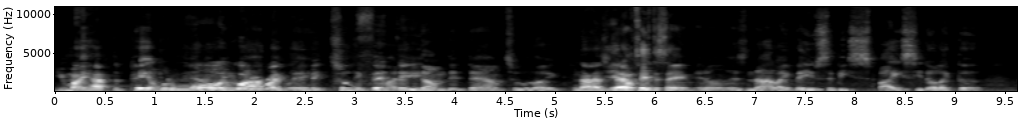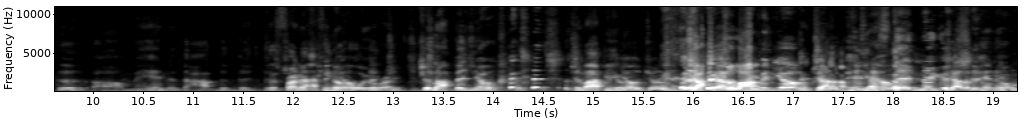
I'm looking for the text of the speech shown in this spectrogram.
You might have to pay a little Yeah, more. You go to think regular, they- it'd be I two think they might have fifty. dumbed it down too. Like Nah, it's Yeah, it don't taste the same. it don't. It's not like they used to be spicy though. Like the the oh man the the hot the the, the It's the peanut oil, the right? j- j- Jalapeno? Jalapeno. jalapeno joint. Jalapeno? Jalapeno. That nigga. Jalapeno.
